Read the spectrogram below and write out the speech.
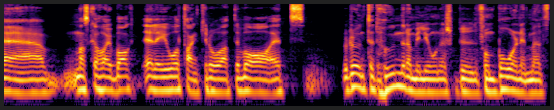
Eh, man ska ha i, bak, eller i åtanke då att det var ett runt ett 100 miljoners bud från Bournemouth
